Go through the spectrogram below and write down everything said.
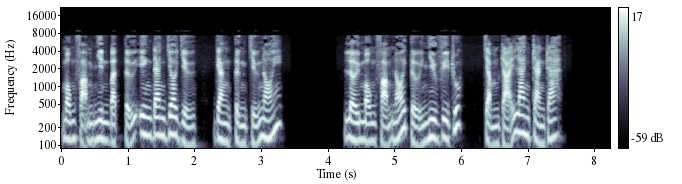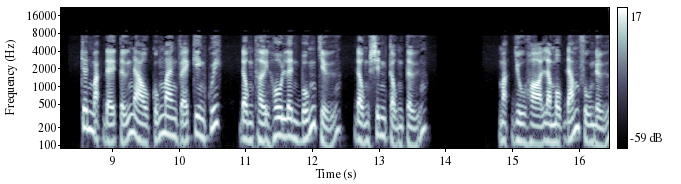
Mộng Phạm nhìn Bạch Tử Yên đang do dự, gằn từng chữ nói. Lời Mộng Phạm nói tự như virus, chậm rãi lan tràn ra. Trên mặt đệ tử nào cũng mang vẻ kiên quyết, đồng thời hô lên bốn chữ, đồng sinh cộng tử. Mặc dù họ là một đám phụ nữ,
